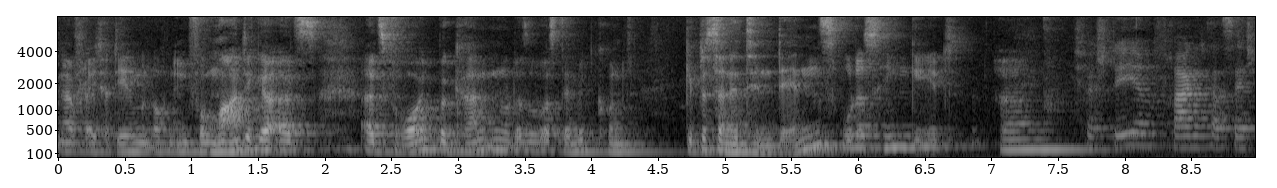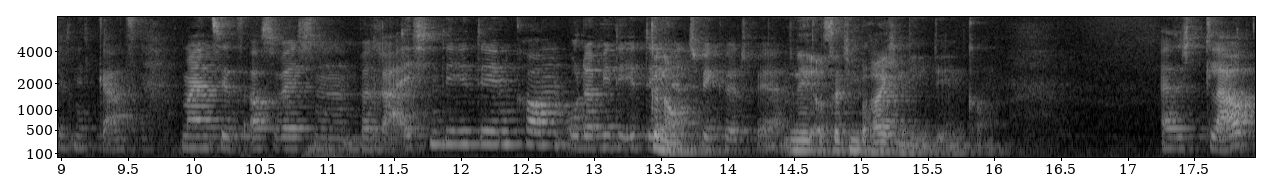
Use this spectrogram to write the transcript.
na, vielleicht hat jemand noch einen Informatiker als, als Freund, Bekannten oder sowas, der mitgründet. Gibt es da eine Tendenz, wo das hingeht? Ähm ich verstehe Ihre Frage tatsächlich nicht ganz. Meinen Sie jetzt, aus welchen Bereichen die Ideen kommen oder wie die Ideen genau. entwickelt werden? Nee, aus welchen Bereichen die Ideen kommen. Also ich glaube,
